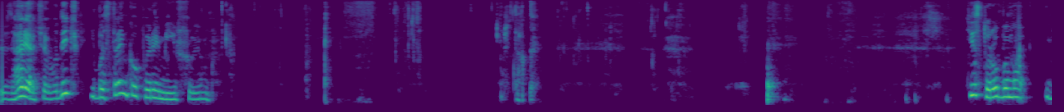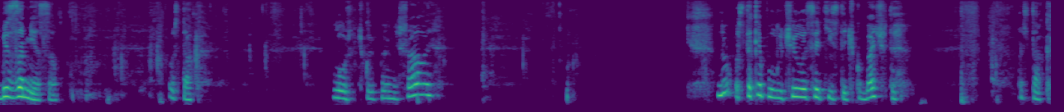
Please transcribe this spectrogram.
Гаряча водичка і бистренько перемішуємо. Так. Тісто робимо без заміса. Ось так. Ложечкою помішали. Ну, ось таке вийшло тістечко, бачите? Так.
